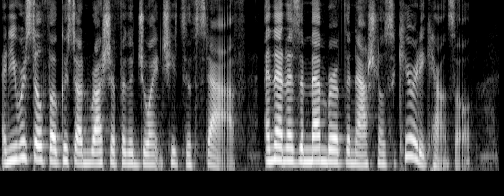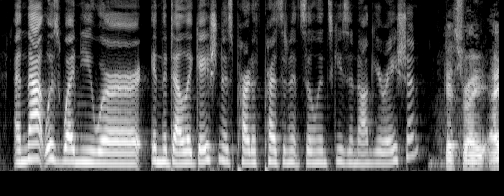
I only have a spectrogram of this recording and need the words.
and you were still focused on Russia for the Joint Chiefs of Staff, and then as a member of the National Security Council. And that was when you were in the delegation as part of President Zelensky's inauguration? That's right. I,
